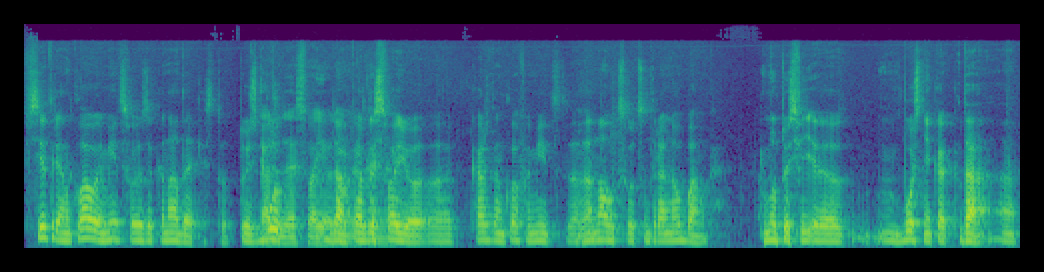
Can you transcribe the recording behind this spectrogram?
Все три анклава имеют свое законодательство. То есть каждое бо... свое. Да, да каждое свое. Э, каждый анклав имеет угу. аналог своего центрального банка. Ну, то есть э, Босния как, да,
